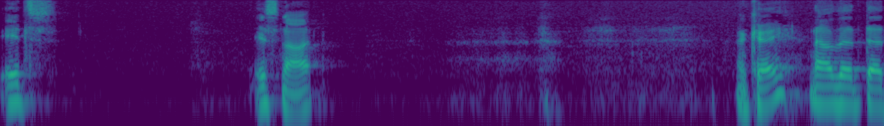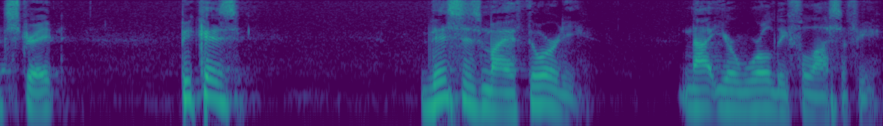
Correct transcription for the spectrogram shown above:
It's, it's not. Okay? Now that that's straight. Because this is my authority, not your worldly philosophy.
